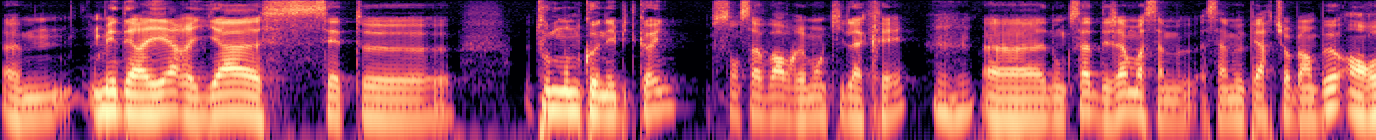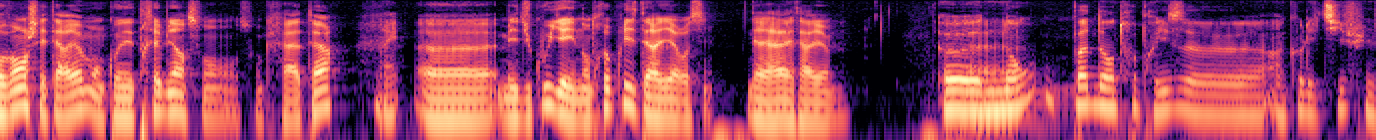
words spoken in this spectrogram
mais derrière, il y a cette, tout le monde connaît Bitcoin sans savoir vraiment qui l'a créé. Mhm. donc ça, déjà, moi, ça me, ça me perturbe un peu. En revanche, Ethereum, on connaît très bien son, son créateur. mais du coup, il y a une entreprise derrière aussi, derrière Ethereum. non, pas d'entreprise, un collectif, une,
